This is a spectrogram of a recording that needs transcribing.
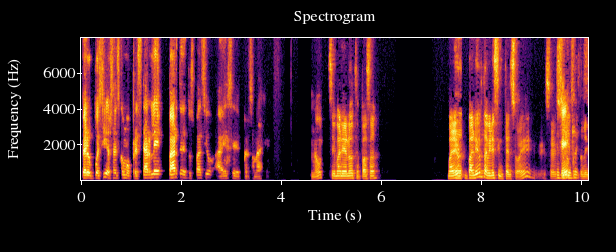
Pero pues sí, o sea, es como prestarle parte de tu espacio a ese personaje, ¿no? Sí, Mariano, ¿te pasa? Mariano, Mariano también es intenso, ¿eh? Es, es Sí, una yo, soy-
